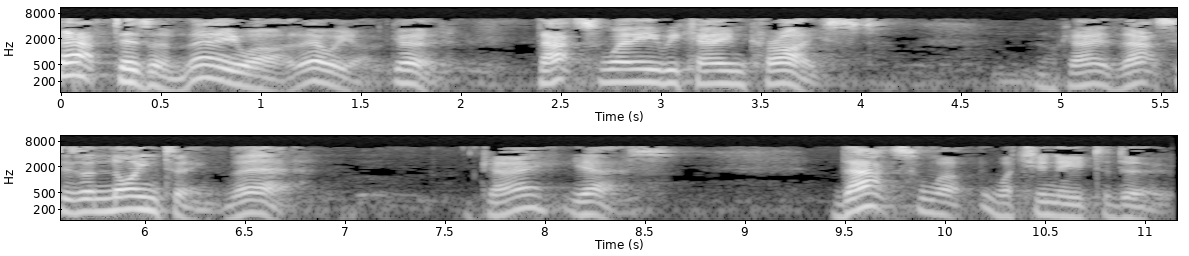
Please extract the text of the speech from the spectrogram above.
Baptism. There you are. There we are. Good. That's when he became Christ. Okay. That's his anointing there. Okay. Yes. That's what, what you need to do.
